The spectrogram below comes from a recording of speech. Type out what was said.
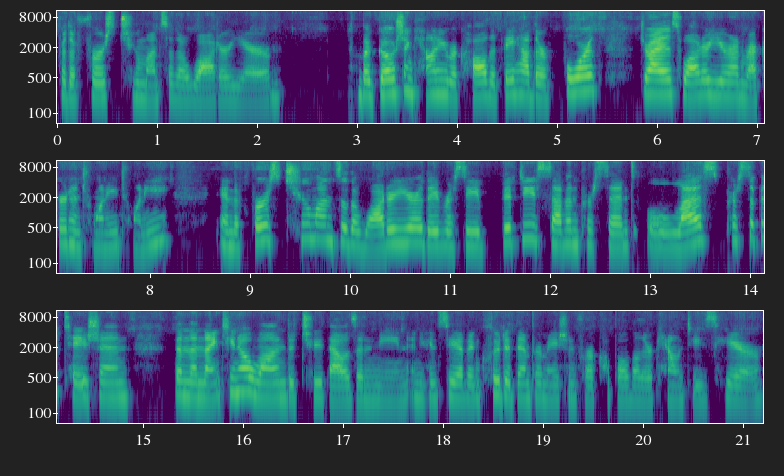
for the first two months of the water year. But Goshen County, recall that they had their fourth driest water year on record in 2020. In the first two months of the water year, they've received 57% less precipitation than the 1901 to 2000 mean. And you can see I've included the information for a couple of other counties here.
